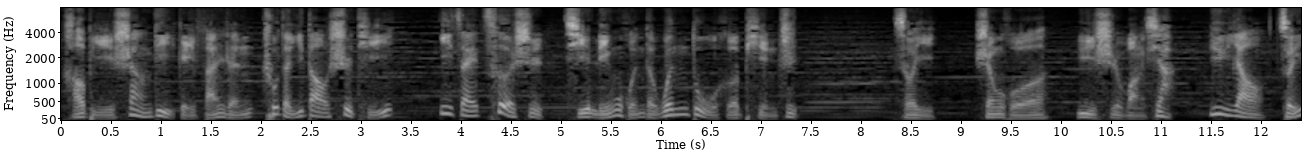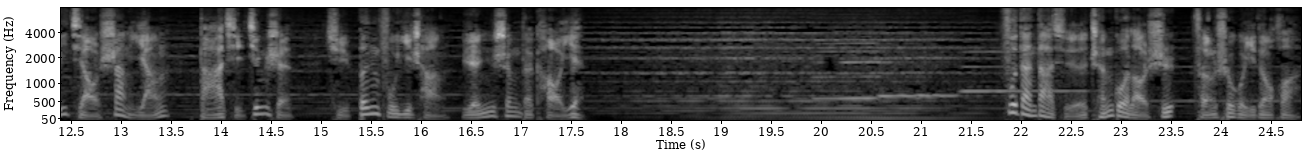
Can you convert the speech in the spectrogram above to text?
好比上帝给凡人出的一道试题意在测试其灵魂的温度和品质。所以生活遇事往下愈要嘴角上扬打起精神去奔赴一场人生的考验。复旦大学陈果老师曾说过一段话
